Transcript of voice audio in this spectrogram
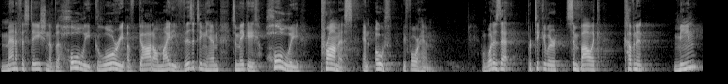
manifestation of the holy glory of God Almighty visiting him to make a holy promise and oath before him. And what does that particular symbolic covenant mean?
